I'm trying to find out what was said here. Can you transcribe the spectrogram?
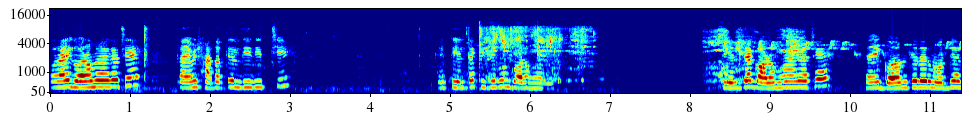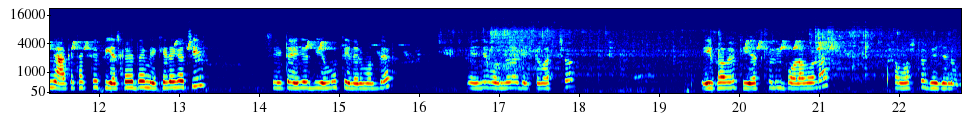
কড়াই গরম হয়ে গেছে, তাই আমি সাদা তেল দিয়ে দিচ্ছি। এই তেলটা কিছুক্ষণ গরম হবে। তেলটা গরম হয়ে গেছে। তাই গরম তেলের মধ্যে আমি আগে থাকতে পেঁয়াজ কালিটা মেখে রেখেছি। সেইটা এই যে দিয়ে দেবো তেলের মধ্যে। এই যে বন্ধুরা দেখতে পাচ্ছ, এইভাবে পেঁয়াজ কালি বড়া বড়া সমস্ত ভেজে নেব।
